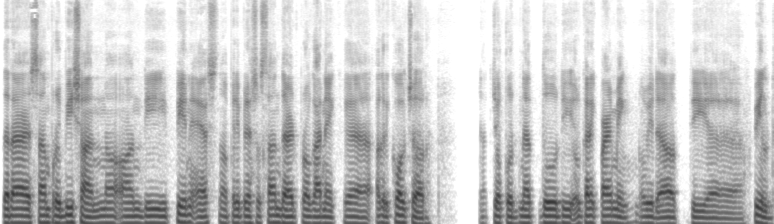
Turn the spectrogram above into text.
there are some provision no, on the PNS, no, Philippine Standard for Organic uh, Agriculture, that you could not do the organic farming no, without the uh, field,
